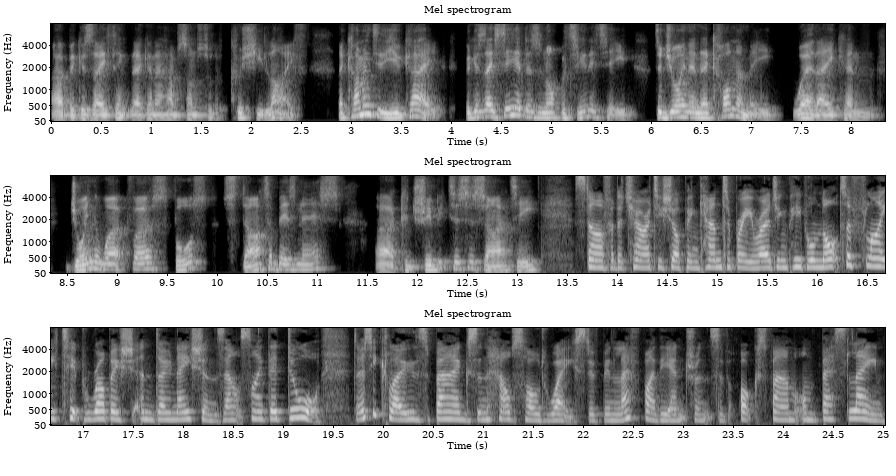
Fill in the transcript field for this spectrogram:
uh, because they think they're going to have some sort of cushy life. They're coming to the UK because they see it as an opportunity to join an economy where they can join the workforce, force, start a business, uh, contribute to society. Staff at a charity shop in Canterbury are urging people not to fly tip rubbish and donations outside their door. Dirty clothes, bags, and household waste have been left by the entrance of Oxfam on Best Lane.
